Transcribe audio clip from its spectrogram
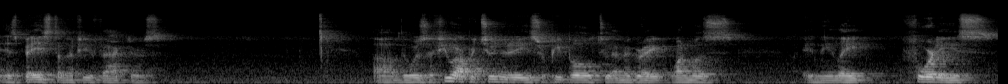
is based on a few factors. Um, there was a few opportunities for people to emigrate. One was in the late 40s,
